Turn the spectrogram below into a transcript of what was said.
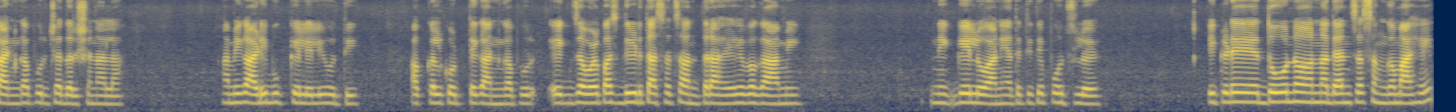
गाणगापूरच्या दर्शनाला. आम्ही गाडी बुक केलेली होती. अक्कलकोट ते गाणगापूर एक जवळपास दीड तासाचं अंतर आहे. हे बघा आम्ही नि गेलो आणि आता तिथे पोचलो आहे इकडे दोन नद्यांचा संगम आहे.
